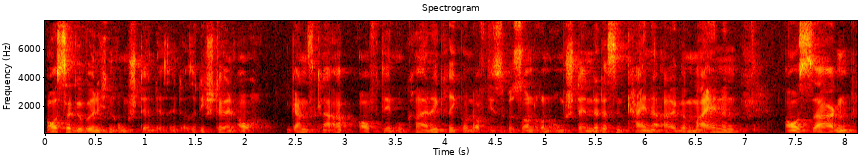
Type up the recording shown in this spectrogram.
außergewöhnlichen Umstände sind. Also die stellen auch ganz klar ab auf den Ukraine-Krieg und auf diese besonderen Umstände. Das sind keine allgemeinen Aussagen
